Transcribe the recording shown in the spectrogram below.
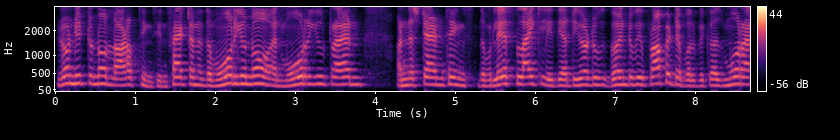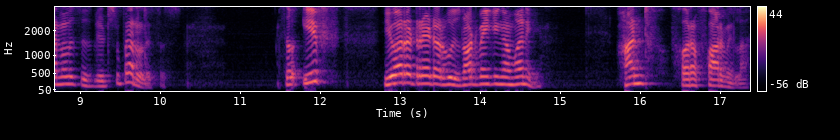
You don't need to know a lot of things. In fact, and the more you know and more you try and understand things, the less likely that you are to, going to be profitable because more analysis leads to paralysis. So if you are a trader who is not making a money, hunt for a formula.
